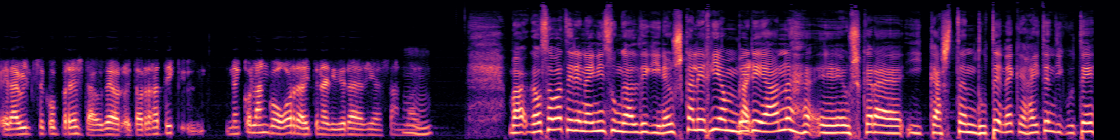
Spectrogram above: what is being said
erabiltzeko prest daude, eta horregatik neko lan gogorra egiten ari dira egia zan, bai. Mm. Ba, gauza bat ere nahi nizun galdegin, Euskal Herrian bai. berean e, Euskara ikasten dutenek, erraiten digute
